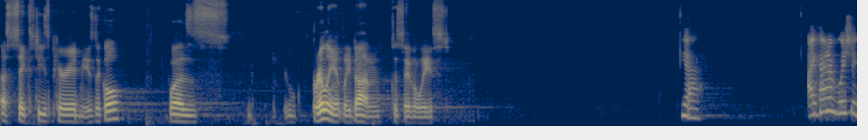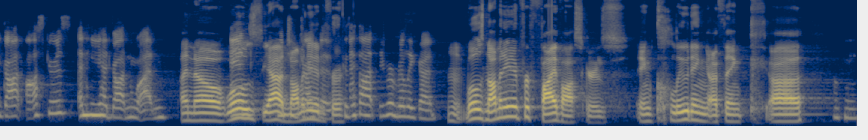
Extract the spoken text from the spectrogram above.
a 60s period musical was brilliantly done to say the least. Yeah. I kind of wish it got Oscars and he had gotten one. I know. And was yeah, Richard nominated Dreyfuss, for 'cause I thought they were really good. Mhm. Will was nominated for 5 Oscars, including I think uh Okay.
